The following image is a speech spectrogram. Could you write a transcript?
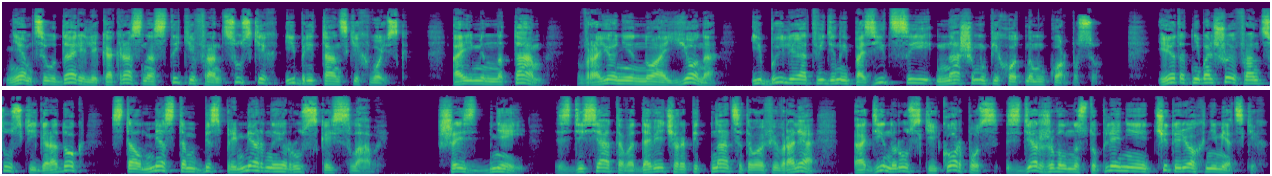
немцы ударили как раз на стыке французских и британских войск. А именно там, в районе Нуайона, и были отведены позиции нашему пехотному корпусу. И этот небольшой французский городок стал местом беспримерной русской славы. Шесть дней, с 10 до вечера 15 февраля, один русский корпус сдерживал наступление четырех немецких.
